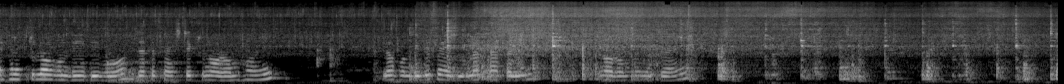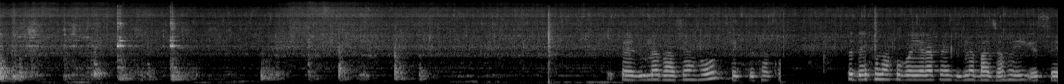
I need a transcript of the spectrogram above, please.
এখানে একটু লবণ দিয়ে দিব যাতে পেঁয়াজটা একটু নরম হয়। লবণ দিলে পেঁয়াজগুলো তাড়াতাড়ি নরম হয়ে যায়। পেঁয়াজগুলো ভাজা হোক, দেখতে থাকো। তো দেখুন আপু ভাইয়ারা, পেঁয়াজগুলো ভাজা হয়ে গেছে।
